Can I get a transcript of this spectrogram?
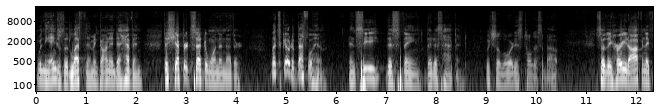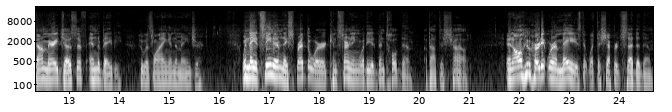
When the angels had left them and gone into heaven, the shepherds said to one another, Let's go to Bethlehem and see this thing that has happened, which the Lord has told us about. So they hurried off, and they found Mary, Joseph, and the baby who was lying in the manger. When they had seen him, they spread the word concerning what he had been told them about this child. And all who heard it were amazed at what the shepherds said to them.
